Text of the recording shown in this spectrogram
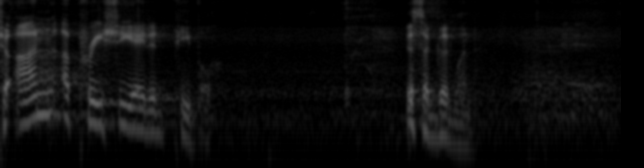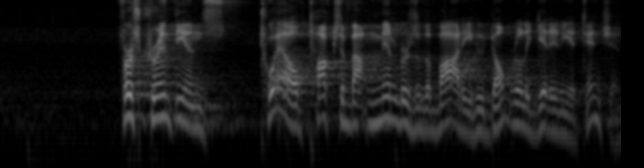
to unappreciated people. This is a good one. 1 Corinthians 12 talks about members of the body who don't really get any attention,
